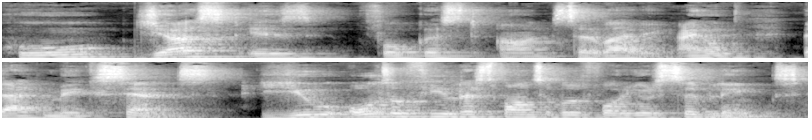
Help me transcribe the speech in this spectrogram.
who just is focused on surviving. I hope that makes sense. You also feel responsible for your siblings.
